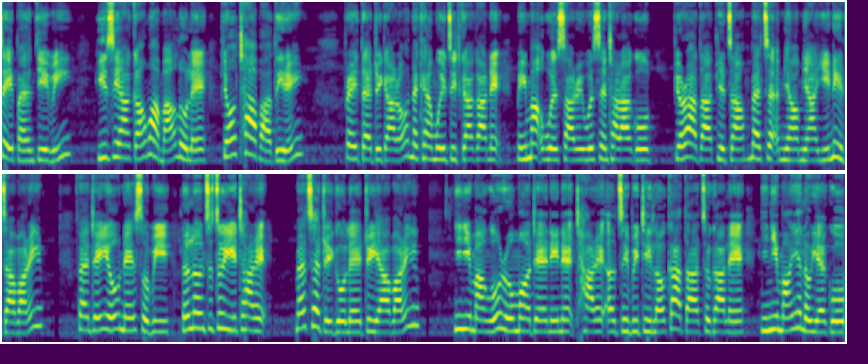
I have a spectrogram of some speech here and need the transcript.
စိတ်ပန်းပြေပြီးရည်စရာကောင်းပါမလို့လည်းပြောထပါသေးတယ်။ပရိသတ်တွေကတော့နှကမ်းမွေးကြီးတကားကနဲ့မိမအဝတ်စားတွေဝတ်ဆင်ထားတာကိုပြောရတာဖြစ်ကြောင်းမှတ်ချက်အများအများရေးနေကြပါတယ်။ဖန်တိန်ယုံနဲ့ဆိုပြီးလွန်လွန်ကျွတ်ကျွတ်ရေးထားတဲ့ မတ်ချက်တွေကိုလည်းတွေ့ရပါတယ်။ညီညီမောင်ကို role model အနေနဲ့ထားတဲ့ LGBT လောကသားချုပ်ကလည်းညီညီမောင်ရဲ့လုပ်ရက်ကို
